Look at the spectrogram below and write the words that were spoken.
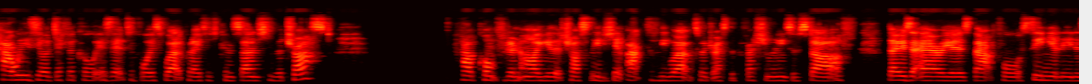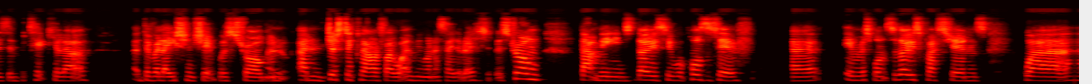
how easy or difficult is it to voice work related concerns to the trust? how confident are you that trust leadership actively work to address the professional needs of staff? Those are areas that for senior leaders in particular, the relationship was strong. And, and just to clarify what I mean when I say the relationship is strong, that means those who were positive uh, in response to those questions were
